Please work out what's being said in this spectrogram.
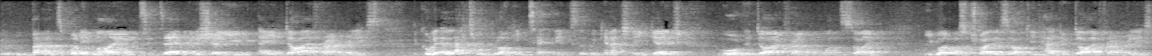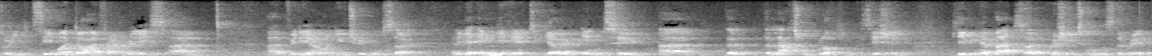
From Balanced Body Mind, today I'm going to show you a diaphragm release. We call it a lateral blocking technique so that we can actually engage more of the diaphragm on one side. You might want to try this after you've had your diaphragm released, or you can see my diaphragm release um, uh, video on YouTube also. And you get Inga here to go into um, the, the lateral blocking position, keeping her backside pushing towards the rear,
